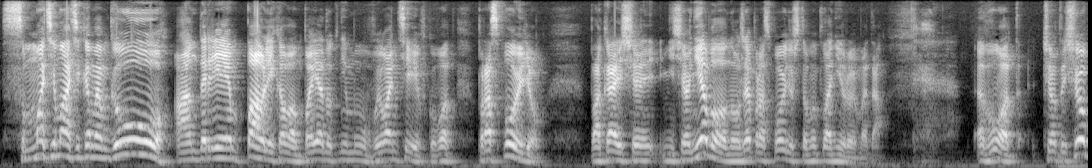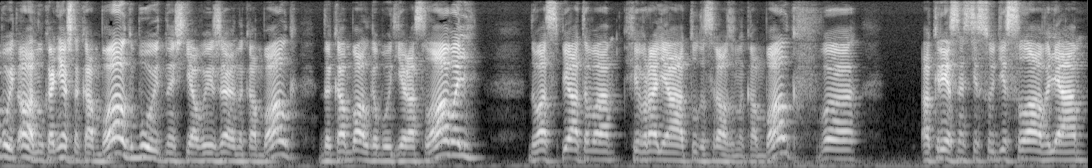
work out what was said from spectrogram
с математиком МГУ Андреем Павликовым. Поеду к нему в Ивантеевку. Вот, проспойлю. Пока еще ничего не было, но уже проспойлю, что мы планируем это. Вот, что-то еще будет. А, ну, конечно, Камбалк будет, значит, я выезжаю на Камбалк. До Камбалга будет Ярославль 25 февраля, оттуда сразу на Камбалк в э, окрестности Судиславля.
